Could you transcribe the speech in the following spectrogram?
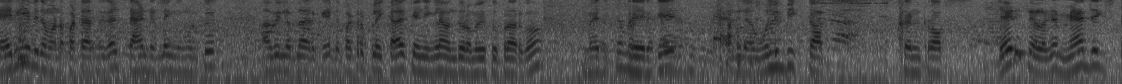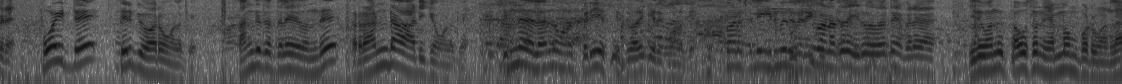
நிறைய விதமான பட்டாசுகள் ஸ்டாண்டர்டில் இங்கே உங்களுக்கு அவைலபிளாக இருக்குது இந்த பட்டர்ஃப்ளை கலர் சேஞ்சிங்லாம் வந்து ரொம்பவே சூப்பராக இருக்கும். மேஜிக் ஸ்ப்ரே இருக்குது இதில் ஒலிம்பிக் டாக்ஸ் சன் ட்ராப்ஸ் லேடிஸ்களுக்கு மேஜிக் ஸ்ப்ரே போயிட்டு திருப்பி வரும் உங்களுக்கு. சங்கு சத்துல இது வந்து ரெண்டாக அடிக்கும் உங்களுக்கு. சின்னதுலேருந்து உங்களுக்கு பெரிய சைஸ் வரைக்கும் இருக்கும் உங்களுக்கு. புஷ்பானத்துலேயே இருபது வரை புஷ்வனத்தில் இருபது வரைக்கும் வேற இது வந்து தௌசண்ட் எம்எம் போட்டுருவோம்ல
